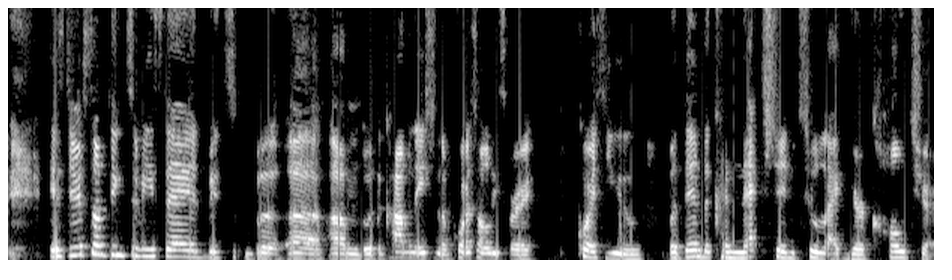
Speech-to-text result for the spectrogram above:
is there something to be said uh, um, with the combination of course Holy Spirit, of course you, but then the connection to like your culture?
